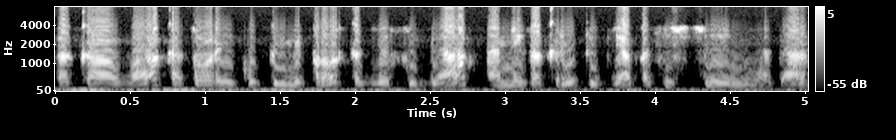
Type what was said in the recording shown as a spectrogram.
такова, которые купили просто для себя, а не закрыты для посещения, да.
